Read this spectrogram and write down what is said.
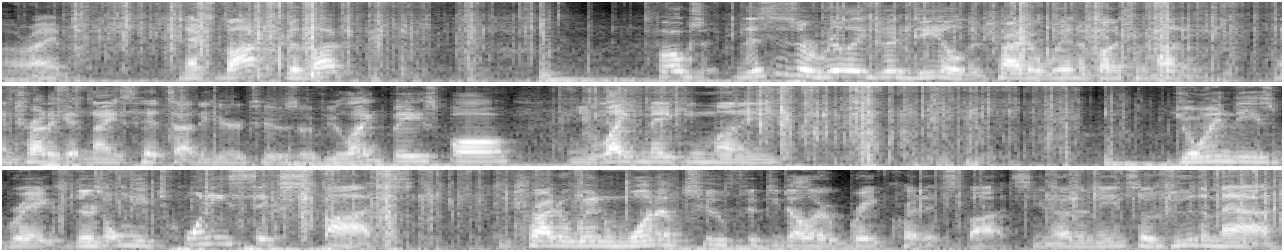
All right. Next box. Good luck. Folks, this is a really good deal to try to win a bunch of money and try to get nice hits out of here too. So if you like baseball and you like making money, join these breaks. There's only 26 spots to try to win one of two $50 break credit spots. You know what I mean? So do the math.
